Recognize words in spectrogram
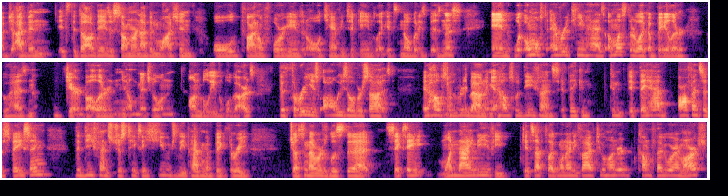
I've, I've been it's the dog days of summer, and I've been watching old Final Four games and old championship games like it's nobody's business. And what almost every team has, unless they're like a Baylor who has Jared Butler and you know Mitchell and unbelievable guards, the three is always oversized. It helps yeah. with rebounding. It helps with defense. If they can, can if they have offensive spacing, the defense just takes a huge leap having a big three. Justin Edwards listed at 6'8, 190. If he gets up to like 195, 200 come February, March,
